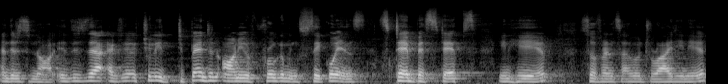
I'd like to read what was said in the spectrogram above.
and there is not. It is actually dependent on your programming sequence step by steps in here so friends i want to write in here.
